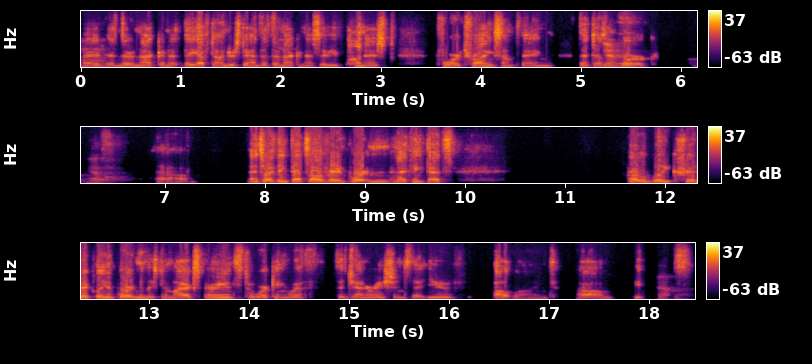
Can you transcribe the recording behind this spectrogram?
right? Mm-hmm. And they're not going to, they have to understand that they're not going to necessarily be punished for trying something that doesn't yes. work. Yes. Um, and so I think that's all very important. And I think that's probably critically important, at least in my experience, to working with the generations that you've outlined. Um, because,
